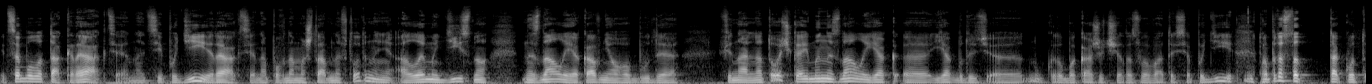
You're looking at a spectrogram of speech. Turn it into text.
І це була так: реакція на ці події, реакція на повномасштабне вторгнення, але ми дійсно не знали, яка в нього буде фінальна точка, і ми не знали, як як будуть, ну, грубо кажучи, розвиватися події. Ну, ми просто так от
